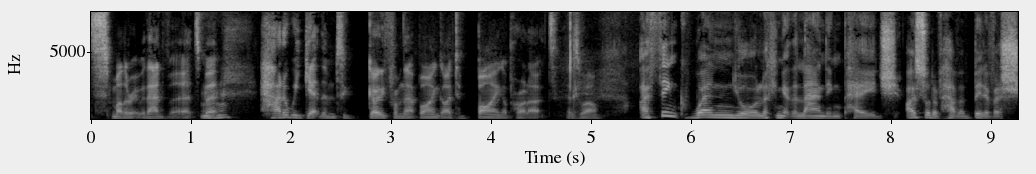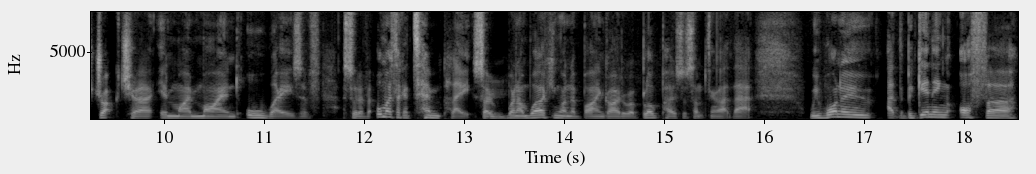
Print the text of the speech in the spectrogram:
smother it with adverts, but mm-hmm. how do we get them to go from that buying guide to buying a product as well? I think when you're looking at the landing page, I sort of have a bit of a structure in my mind always of sort of almost like a template. So hmm. when I'm working on a buying guide or a blog post or something like that, we want to at the beginning offer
